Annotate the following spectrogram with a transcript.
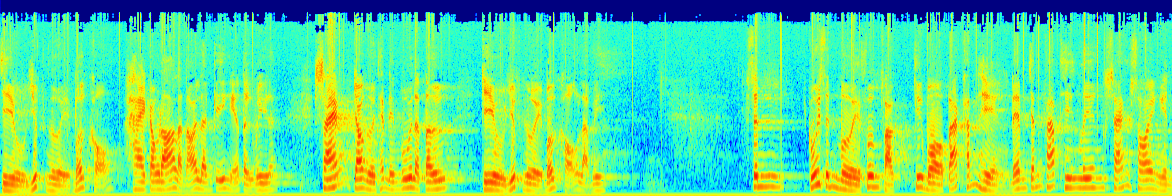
chiều giúp người bớt khổ. Hai câu đó là nói lên cái ý nghĩa từ bi đó. Sáng cho người thêm niềm vui là từ, chiều giúp người bớt khổ là bi. Xin cuối sinh mười phương phật chư bồ tát thánh hiền đem chánh pháp thiên liêng sáng soi nghìn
